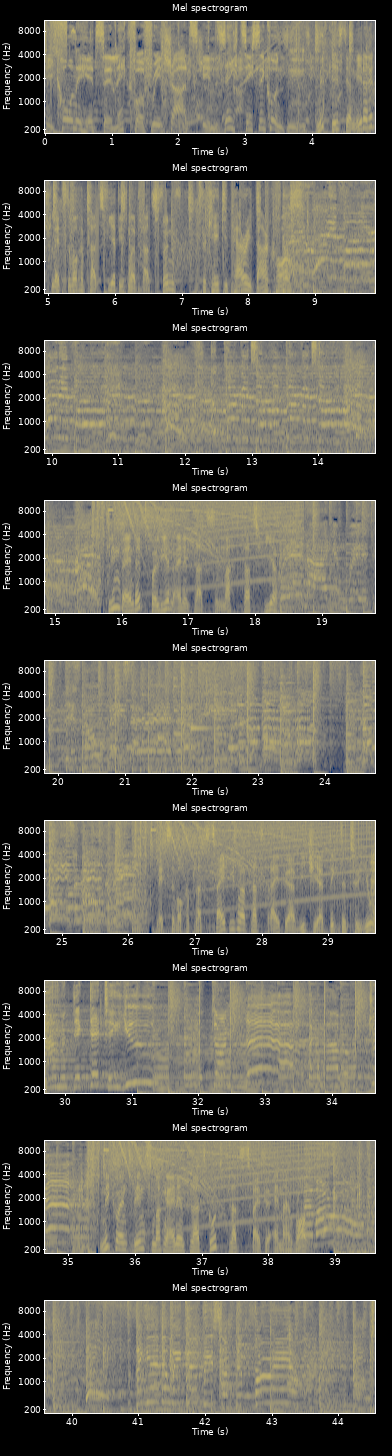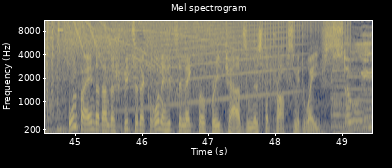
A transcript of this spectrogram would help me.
Die Krone Hit Select for Free Charts in 60 Sekunden. Mit Christian Mederitsch, letzte Woche Platz 4, diesmal Platz 5. Für Katy Perry, Dark Horse. Clean Bandits verlieren einen Platz und macht Platz 4. Letzte Woche Platz 2, diesmal Platz 3 für Avicii, Addicted to You. I'm addicted to you. Love like. Nico und Vince machen einen Platz gut, Platz 2 für Am I Wrong. Am I? Unverändert an der Spitze der Krone Hit Select for Free Charts Mr. Props mit Waves. Slowly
